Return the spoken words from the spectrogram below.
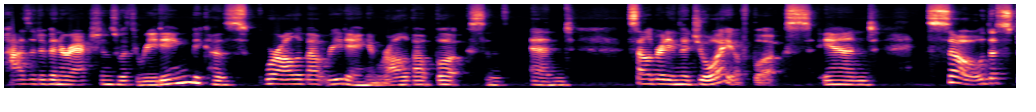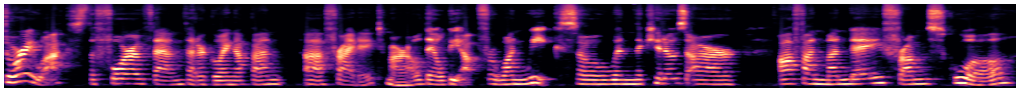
positive interactions with reading because we're all about reading and we're all about books and and celebrating the joy of books and so the story walks the four of them that are going up on uh, friday tomorrow they'll be up for one week. So when the kiddos are off on monday from school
